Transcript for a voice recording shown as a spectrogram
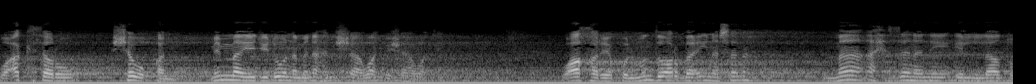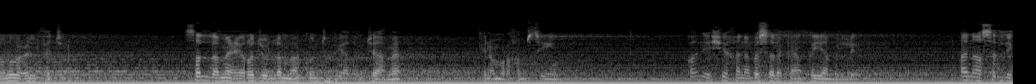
وأكثر شوقا مما يجدون من أهل الشهوات بشهواتهم. وآخر يقول منذ أربعين سنة ما أحزنني إلا طلوع الفجر. صلى معي رجل لما كنت في هذا الجامع كان عمره خمسين. قال يا شيخ أنا بسألك عن قيام الليل. أنا أصلي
